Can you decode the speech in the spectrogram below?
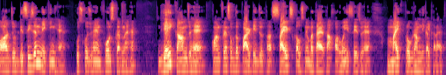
और जो डिसीज़न मेकिंग है, उसको जो है एनफोर्स करना है। यही काम जो है कॉन्फ्रेंस ऑफ़ द पार्टी जो था साइट्स का उसने बताया था और वहीं से जो है माइक प्रोग्राम निकल कर आया था।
